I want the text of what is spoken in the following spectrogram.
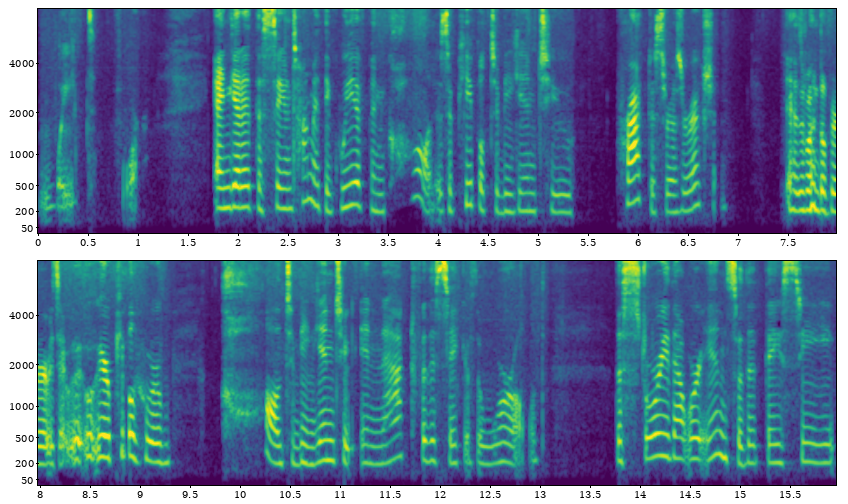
wait. And yet at the same time, I think we have been called as a people to begin to practice resurrection. As Wendell Berry would say, we are people who are called to begin to enact for the sake of the world the story that we're in so that they see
